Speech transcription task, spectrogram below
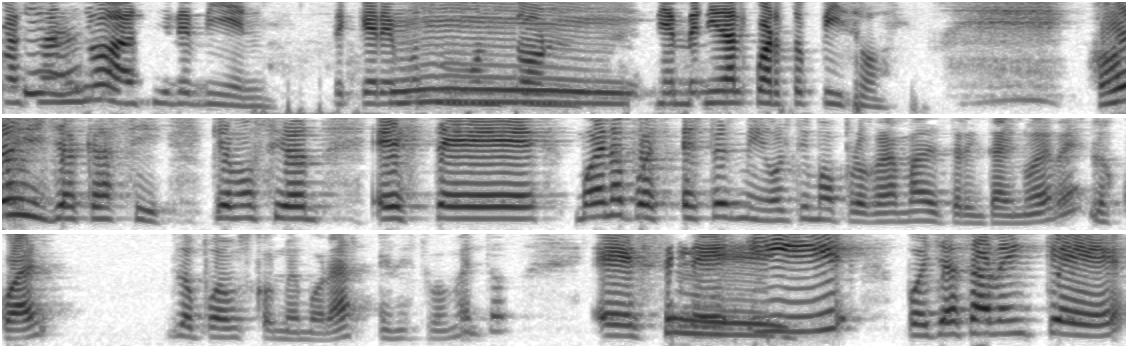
pasando así de bien. Te queremos un montón. Bienvenida al cuarto piso. Ay, ya casi, qué emoción. Este, bueno, pues este es mi último programa de 39, lo cual lo podemos conmemorar en este momento. Este, Sí. y pues ya saben que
